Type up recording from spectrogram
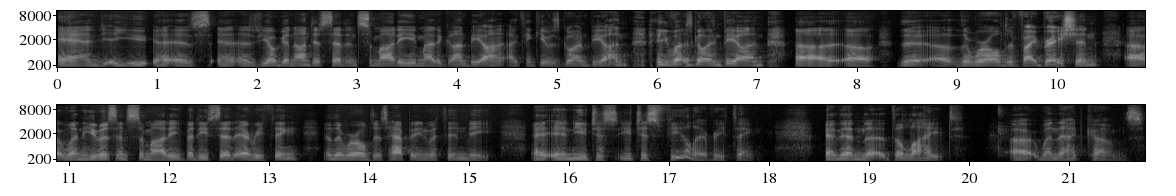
And you, as, as Yogananda said in Samadhi, he might have gone beyond, I think he was going beyond, he was going beyond uh, uh, the, uh, the world of vibration uh, when he was in Samadhi, but he said, everything in the world is happening within me. And, and you, just, you just feel everything. And then the, the light, uh, when that comes,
